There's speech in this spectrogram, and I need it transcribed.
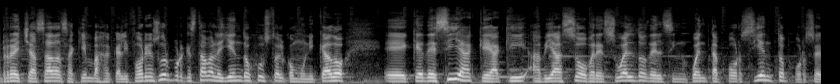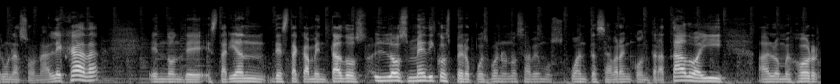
rechazadas aquí en Baja California Sur, porque estaba leyendo justo el comunicado eh, que decía que aquí había sobresueldo del 50% por ser una zona alejada en donde estarían destacamentados los médicos, pero pues bueno, no sabemos cuántas se habrán contratado. Ahí a lo mejor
